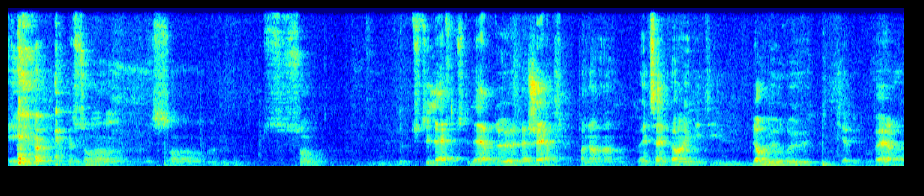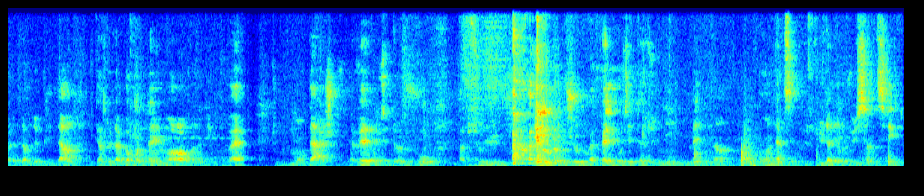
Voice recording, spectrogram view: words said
Et son, son, son tutélaire, de la chair, pendant 25 ans, il était l'homme heureux qui a découvert euh, l'homme de Pildan. Quand le laborantin est mort, on a découvert tout le montage qu'il avait, donc c'est un faux absolu. Et je vous rappelle qu'aux États-Unis, maintenant, on n'accepte plus dans les revues scientifiques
